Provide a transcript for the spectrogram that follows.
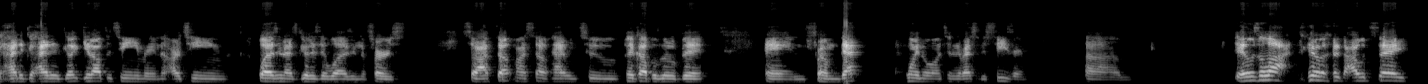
had to had to get off the team, and our team wasn't as good as it was in the first. So I felt myself having to pick up a little bit, and from that point on to the rest of the season, um, it was a lot. I would say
